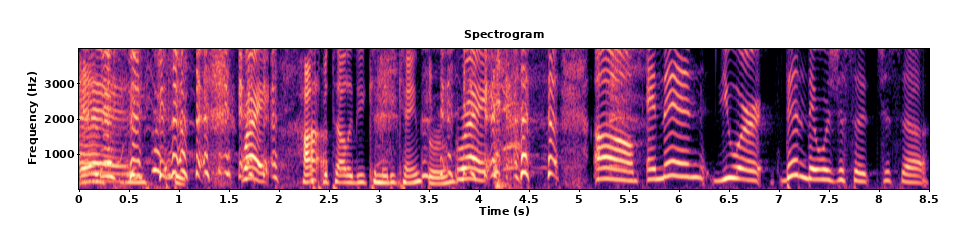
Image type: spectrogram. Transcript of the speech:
as we speak. right, Hospitality committee came through. right. um, and then you were then there was just a just a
